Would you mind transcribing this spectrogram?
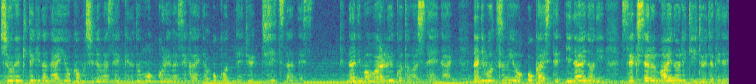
衝撃的な内容かもしれませんけれどもこれが世界で起こっている事実なんです。何も悪いことはしていない。何も罪を犯していないのにセクシャルマイノリティというだけで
